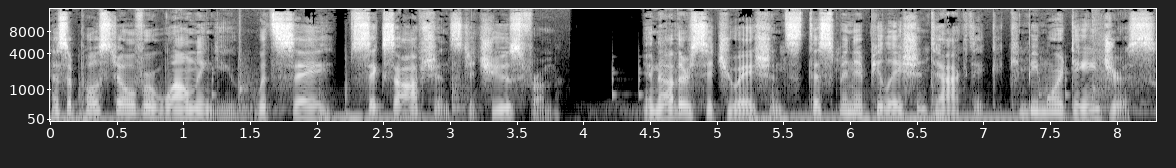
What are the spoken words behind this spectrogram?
as opposed to overwhelming you with, say, six options to choose from. In other situations, this manipulation tactic can be more dangerous,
